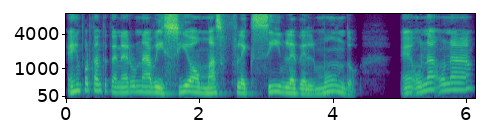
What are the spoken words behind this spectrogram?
es importante tener una visión más flexible del mundo. ¿eh? Una, una,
